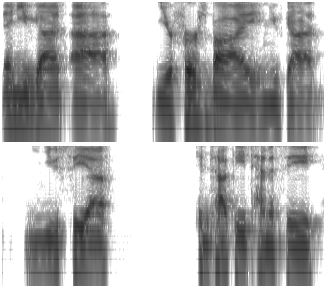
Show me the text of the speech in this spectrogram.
Then you've got uh, your first buy, and you've got UCF, Kentucky, Tennessee.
